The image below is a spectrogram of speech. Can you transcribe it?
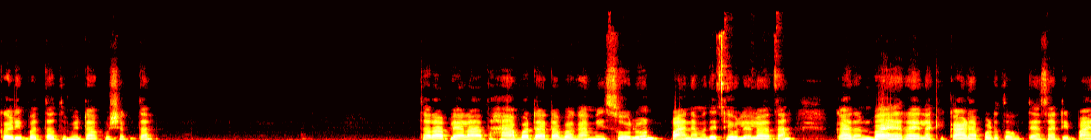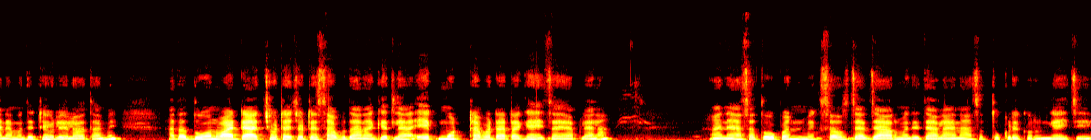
कढीपत्ता तुम्ही टाकू शकता. तर आपल्याला आता हा बटाटा बघा मी सोलून पाण्यामध्ये ठेवलेला होता. कारण बाहेर राहिला की काळा पडतो. त्यासाठी पाण्यामध्ये ठेवलेला होता मी. आता दोन वाट्या छोट्या छोट्या साबुदाणा घेतल्या. एक मोठा बटाटा घ्यायचा आहे आपल्याला. आणि असा तो पण मिक्सरच्या जारमध्ये त्याला आहे ना असं तुकडे करून घ्यायचे.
